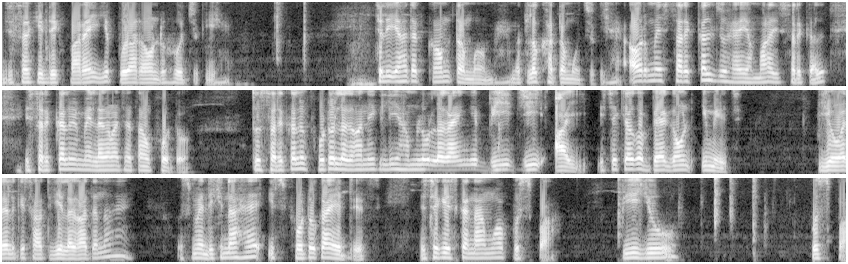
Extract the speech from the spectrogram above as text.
जैसा कि देख पा रहे हैं, ये पूरा राउंड हो चुकी है। चलिए, यहाँ तक कम तमाम है मतलब खत्म हो चुकी है। और मैं सर्कल जो है, हमारा सर्कल इस सर्कल में मैं लगाना चाहता हूँ फ़ोटो तो सर्कल में फ़ोटो लगाने के लिए हम लोग लगाएँगे बी जी आई इससे क्या होगा? बैकग्राउंड इमेज यूआरएल के साथ ये लगा देना है। उसमें लिखना है इस फ़ोटो का एड्रेस। जैसे कि इसका नाम हुआ पुष्पा। पी यू पुष्पा।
